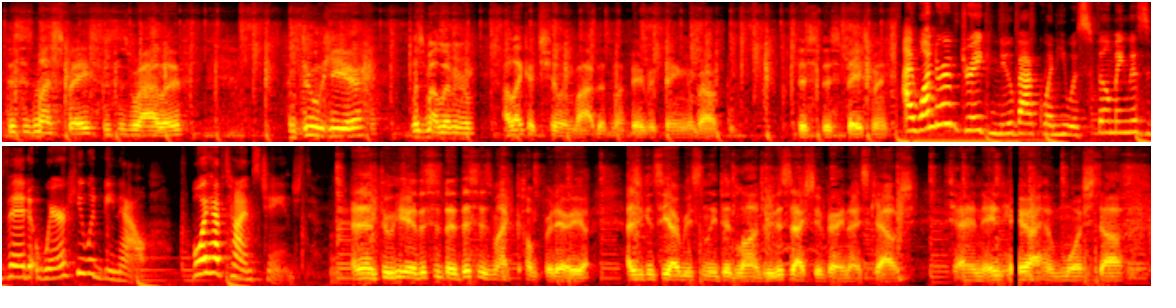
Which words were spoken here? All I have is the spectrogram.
This is my space. This is where I live. And through here, this is my living room. I like a chilling vibe. That's my favorite thing about this this basement. I wonder if Drake knew back when he was filming this vid where he would be now. Boy, have times changed. And then through here, this is the this is my comfort area. As you can see, I recently did laundry. This is actually a very nice couch. And in here, I have more stuff.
